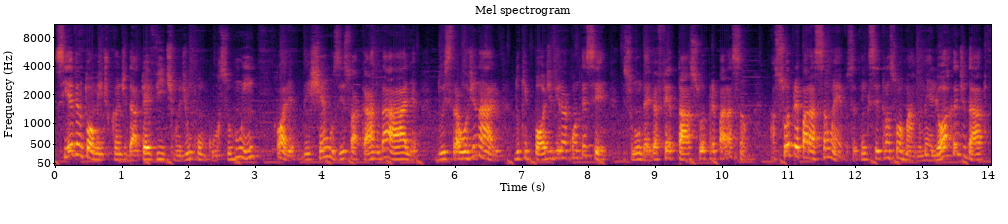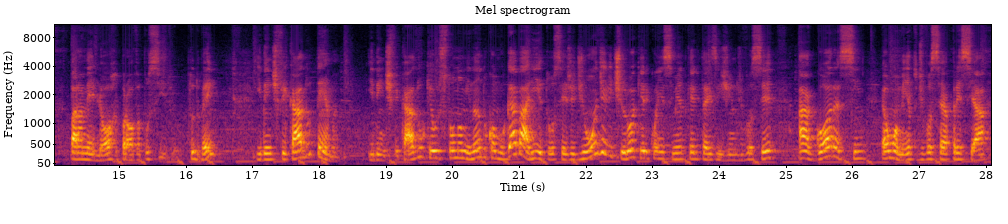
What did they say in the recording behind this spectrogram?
Se eventualmente o candidato é vítima de um concurso ruim, olha, deixemos isso a cargo da alha, do extraordinário, do que pode vir a acontecer. Isso não deve afetar a sua preparação. A sua preparação é, você tem que se transformar no melhor candidato para a melhor prova possível. Tudo bem? Identificado o tema, identificado o que eu estou nominando como gabarito, ou seja, de onde ele tirou aquele conhecimento que ele está exigindo de você, agora sim é o momento de você apreciar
